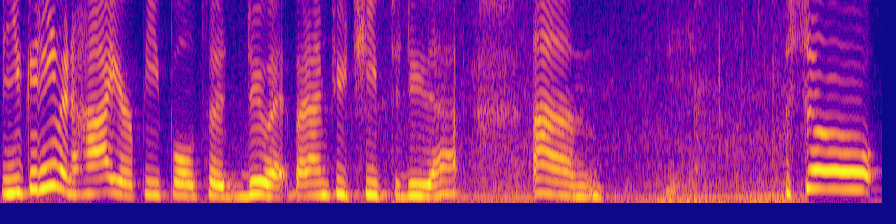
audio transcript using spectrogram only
And you can even hire people to do it, but I'm too cheap to do that. Um, so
